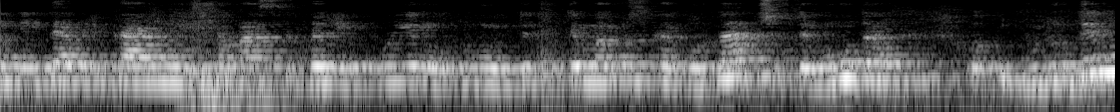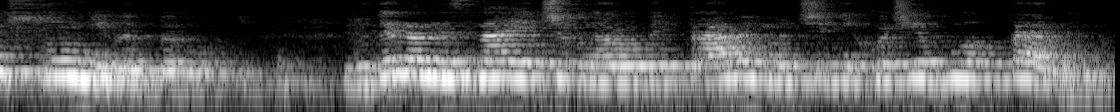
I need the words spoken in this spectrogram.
і не йде в лікарню і сама себе лікує. Ну думаю, ти, ти Маруська дурна чи ти мудра? От в людину сумніви беруть. Людина не знає, чи вона робить правильно чи ні, хоч я була впевнена.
